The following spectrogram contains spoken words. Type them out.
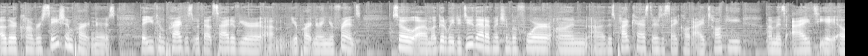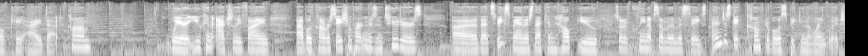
other conversation partners that you can practice with outside of your um, your partner and your friends so, um, a good way to do that, I've mentioned before on uh, this podcast, there's a site called italki. Um, it's I T A L K I dot com, where you can actually find uh, both conversation partners and tutors uh, that speak Spanish that can help you sort of clean up some of the mistakes and just get comfortable with speaking the language.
